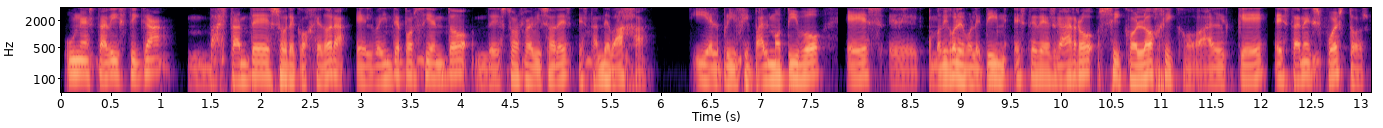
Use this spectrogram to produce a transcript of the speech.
Una estadística bastante sobrecogedora. El 20% de estos revisores están de baja y el principal motivo es, eh, como digo en el boletín, este desgarro psicológico al que están expuestos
